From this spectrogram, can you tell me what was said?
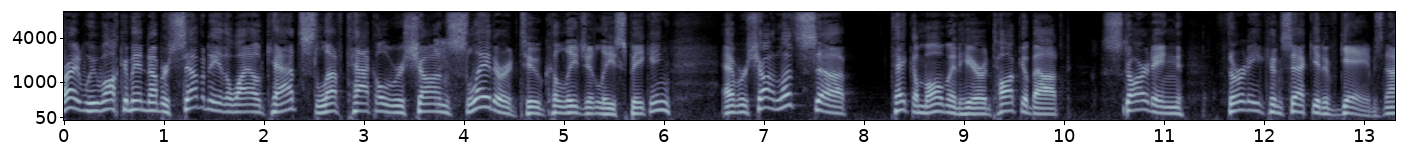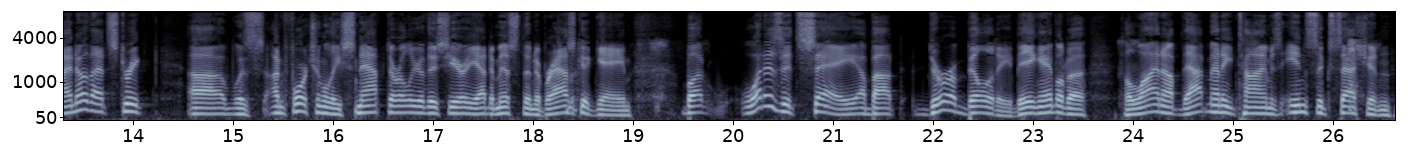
All right, we welcome in number 70 of the Wildcats, left tackle Rashawn Slater to collegiately speaking. And Rashawn, let's uh, take a moment here and talk about starting 30 consecutive games. Now, I know that streak uh, was unfortunately snapped earlier this year. He had to miss the Nebraska game. But what does it say about durability, being able to, to line up that many times in succession,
